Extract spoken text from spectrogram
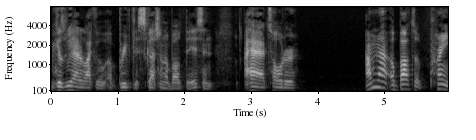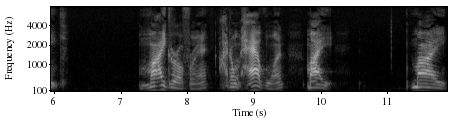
Because we had like a, a brief discussion about this. And I had told her, I'm not about to prank my girlfriend. I don't have one my my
